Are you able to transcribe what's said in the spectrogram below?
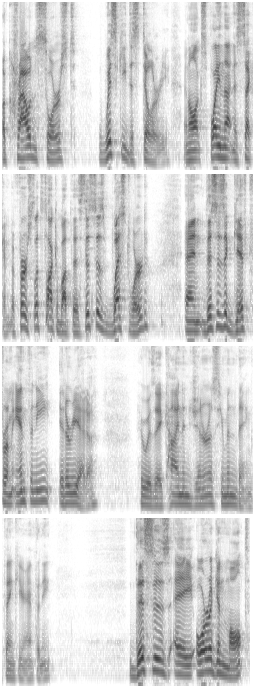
a crowdsourced whiskey distillery. And I'll explain that in a second. But first, let's talk about this. This is Westward. And this is a gift from Anthony Iturrieta, who is a kind and generous human being. Thank you, Anthony. This is a Oregon malt.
